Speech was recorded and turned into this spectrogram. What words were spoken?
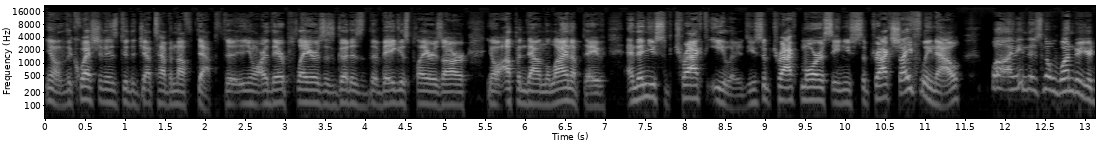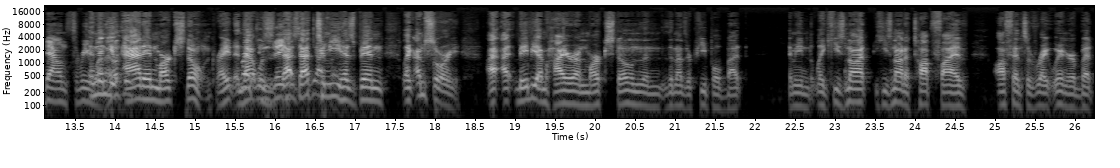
you know, the question is, do the Jets have enough depth? Do, you know, are their players as good as the Vegas players are, you know, up and down the lineup, Dave? And then you subtract Ehlers, you subtract Morrissey, and you subtract Scheifele now. Well, I mean, there's no wonder you're down three. And then you add think... in Mark Stone, right? And right, that was Vegas, that. That exactly. to me has been like, I'm sorry, I, I maybe I'm higher on Mark Stone than than other people, but I mean, like he's not he's not a top five offensive right winger, but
